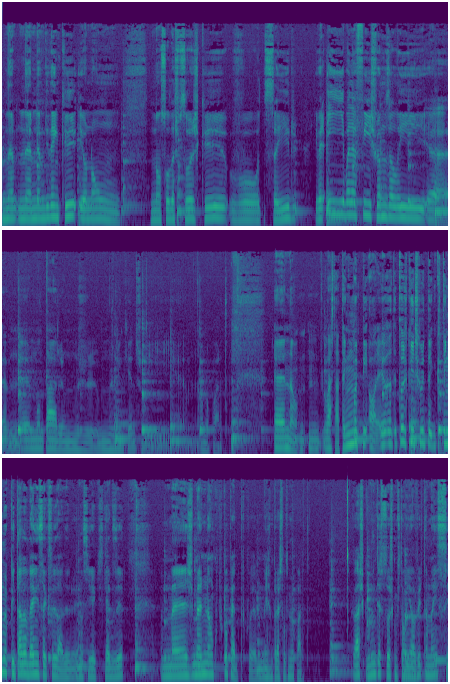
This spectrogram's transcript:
Na, na, na medida em que eu não, não sou das pessoas que vou sair e vejo, ai, vai dar fixe, vamos ali uh, uh, montar uns, uns brinquedos ali uh, ao meu quarto. não, lá está, tenho uma. Olha, eu estou a descobrir que tenho uma pitada de demissexualidade. Eu não sei o que isto quer dizer, mas, mas não por completo, porque mesmo para esta última parte. Eu acho que muitas pessoas que me estão a ouvir também se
